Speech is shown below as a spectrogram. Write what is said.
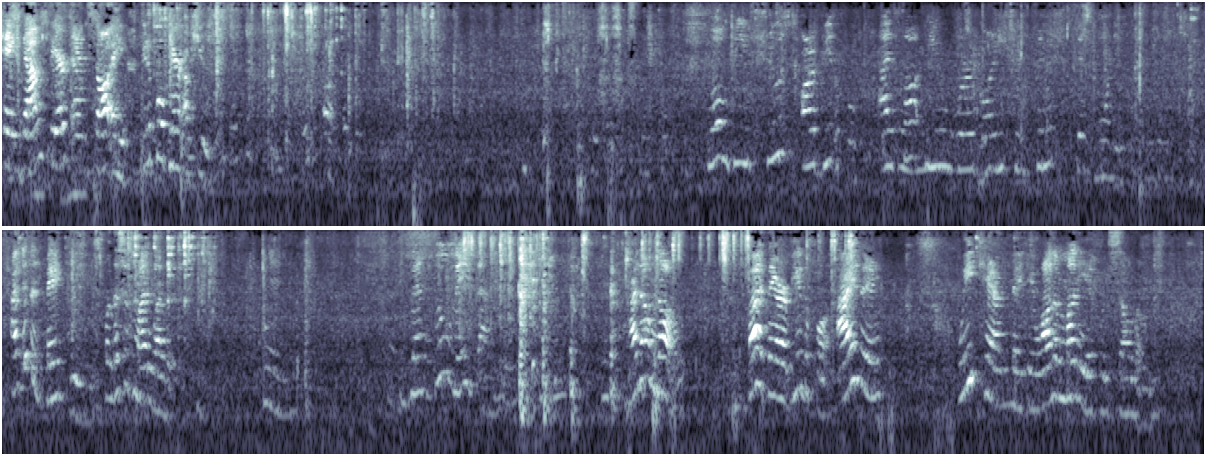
came downstairs and saw a beautiful pair of shoes. Well, these shoes are beautiful. I thought you were going to finish this morning. I didn't make these, but this is my leather. Then who made them? I don't know, but they are beautiful. I think we can make a lot of money if we sell them.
